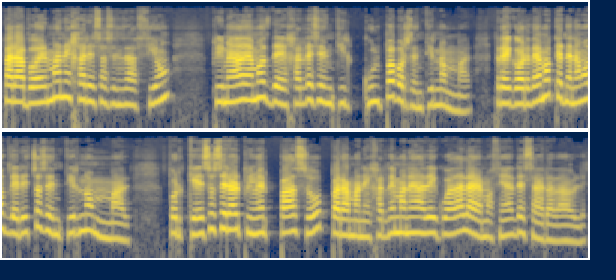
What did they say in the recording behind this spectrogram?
Para poder manejar esa sensación, primero debemos dejar de sentir culpa por sentirnos mal. Recordemos que tenemos derecho a sentirnos mal, porque eso será el primer paso para manejar de manera adecuada las emociones desagradables.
